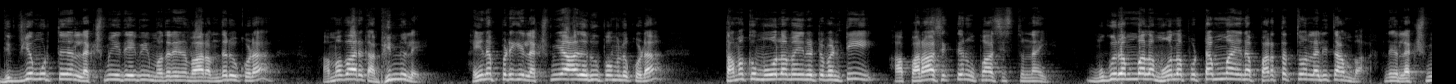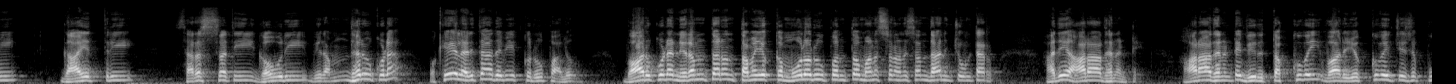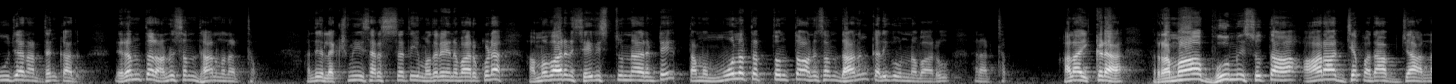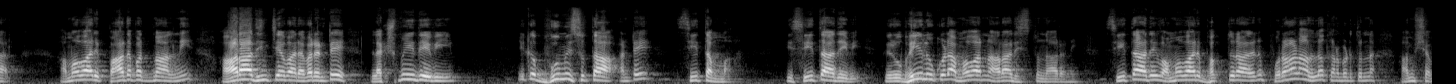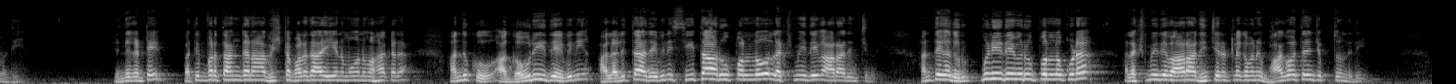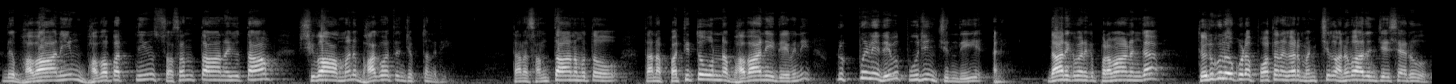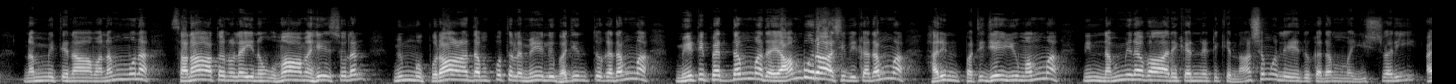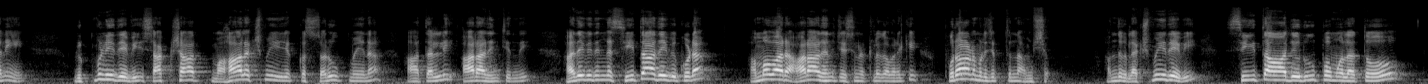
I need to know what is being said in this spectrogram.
అయిన లక్ష్మీదేవి మొదలైన వారందరూ కూడా అమ్మవారికి అభిన్నులే. అయినప్పటికీ లక్ష్మీయాది రూపములు కూడా తమకు మూలమైనటువంటి ఆ పరాశక్తిని ఉపాసిస్తున్నాయి. ముగురమ్మల మూలపుటమ్మ అయిన పరతత్వం లలితాంబ. అందుకే లక్ష్మి గాయత్రి సరస్వతి గౌరీ వీరందరూ కూడా ఒకే లలితాదేవి యొక్క రూపాలు. వారు కూడా నిరంతరం తమ యొక్క మూల రూపంతో మనస్సును అనుసంధానించి ఉంటారు. అదే ఆరాధన అంటే ఆరాధన అంటే వీరు తక్కువై వారు ఎక్కువై చేసే పూజ అని అర్థం కాదు. నిరంతర అనుసంధానం అని అర్థం. అందుకే లక్ష్మీ సరస్వతి మొదలైన వారు కూడా అమ్మవారిని సేవిస్తున్నారంటే తమ మూలతత్వంతో అనుసంధానం కలిగి ఉన్నవారు అని అర్థం. అలా ఇక్కడ రమా భూమి సుత ఆరాధ్య పదాబ్జ అన్నారు. అమ్మవారి పాదపద్మాల్ని ఆరాధించేవారు ఎవరంటే లక్ష్మీదేవి ఇక భూమి సుత అంటే సీతమ్మ. ఈ సీతాదేవి వీరు ఉభయులు కూడా అమ్మవారిని ఆరాధిస్తున్నారని సీతాదేవి అమ్మవారి భక్తురాలని పురాణాల్లో కనబడుతున్న అంశం అది. ఎందుకంటే పతివ్రతాంగనాభిష్ట ఫలదాయ నమో నమ కదా. అందుకు ఆ గౌరీదేవిని ఆ లలితాదేవిని సీతారూపంలో లక్ష్మీదేవి ఆరాధించింది. అంతేకాదు రుక్మిణీదేవి రూపంలో కూడా ఆ లక్ష్మీదేవి ఆరాధించినట్లుగా మనకి భాగవతం చెప్తున్నది. అందుకే భవానీం భవపత్నీం స్వసంతానయుతాం శివాం అని భాగవతం చెప్తున్నది. తన సంతానముతో తన పతితో ఉన్న భవానీదేవిని రుక్మిణీదేవి పూజించింది అని. దానికి మనకి ప్రమాణంగా తెలుగులో కూడా పోతన గారు మంచిగా అనువాదం చేశారు. నమ్మితి నామనమ్మున సనాతనులైన ఉమామహేశులన్ మిమ్ము పురాణ దంపతుల మేలు భజింతు కదమ్మ మేటి పెద్దమ్మ దయాంబురాశివి కదమ్మ హరిన్ పతిజేయుమమ్మ నిన్నమ్మిన వారికన్నిటికీ నాశము లేదు కదమ్మ ఈశ్వరి అని రుక్మిణీదేవి సాక్షాత్ మహాలక్ష్మి యొక్క స్వరూపమైన ఆ తల్లి ఆరాధించింది. అదేవిధంగా సీతాదేవి కూడా అమ్మవారు ఆరాధన చేసినట్లుగా మనకి పురాణములు చెప్తున్న అంశం. అందుకు లక్ష్మీదేవి సీతాది రూపములతో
